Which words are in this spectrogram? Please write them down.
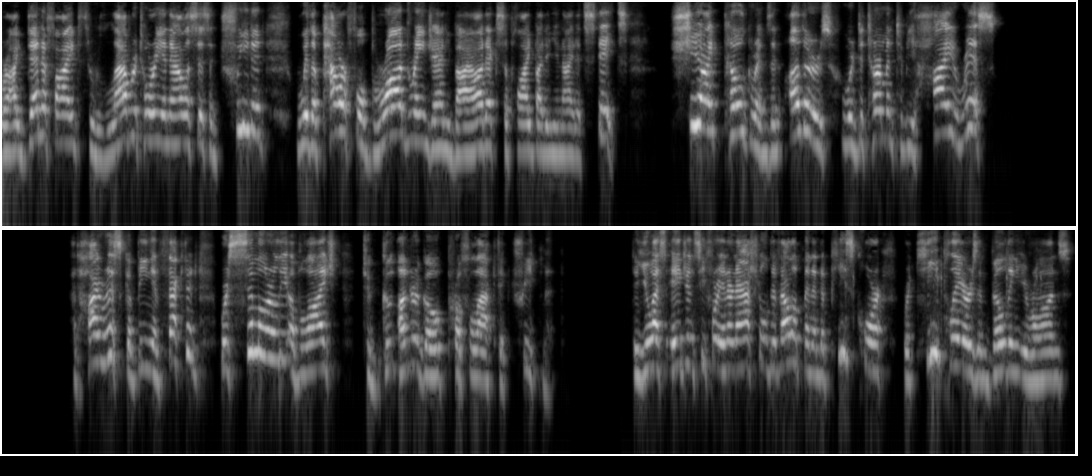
were identified through laboratory analysis and treated with a powerful broad range antibiotic supplied by the United States. Shiite pilgrims and others who were determined to be high risk at high risk of being infected were similarly obliged to undergo prophylactic treatment. The US Agency for International Development and the Peace Corps were key players in building Iran's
